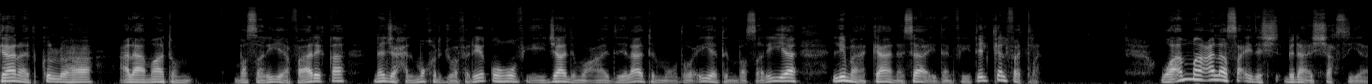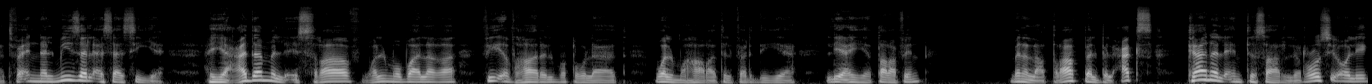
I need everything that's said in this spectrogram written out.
كانت كلها علامات بصرية فارقة. نجح المخرج وفريقه في إيجاد معادلات موضوعية بصرية لما كان سائدا في تلك الفترة. وأما على صعيد بناء الشخصيات فإن الميزة الأساسية هي عدم الإسراف والمبالغة في إظهار البطولات والمهارات الفردية لأي طرف من الأطراف بل بالعكس كان الانتصار للروسي أوليغ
